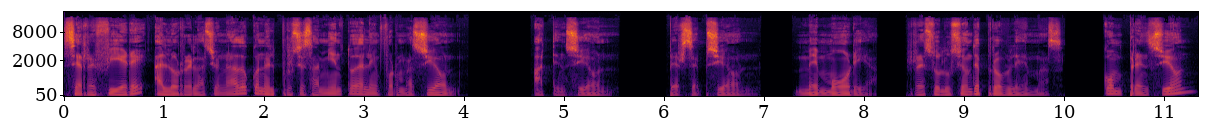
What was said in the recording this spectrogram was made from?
se refiere a lo relacionado con el procesamiento de la información, atención, percepción, memoria, resolución de problemas, comprensión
